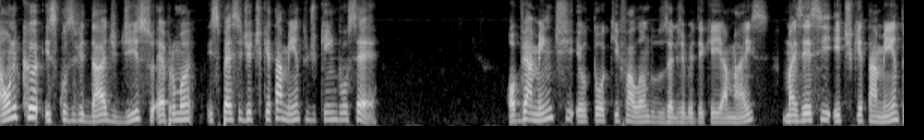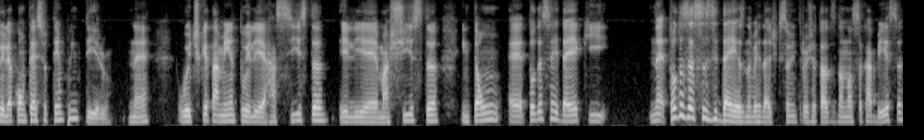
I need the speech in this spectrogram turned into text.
a única exclusividade disso é para uma espécie de etiquetamento de quem você é. Obviamente, eu tô aqui falando dos LGBTQIA+, mas esse etiquetamento, ele acontece o tempo inteiro, né? O etiquetamento, ele é racista, ele é machista, então, é toda essa ideia que né, todas essas ideias, na verdade, que são introjetadas na nossa cabeça,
